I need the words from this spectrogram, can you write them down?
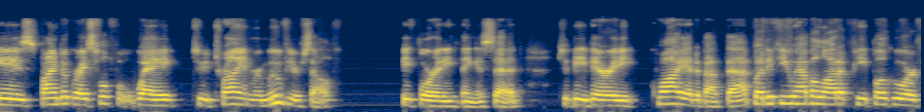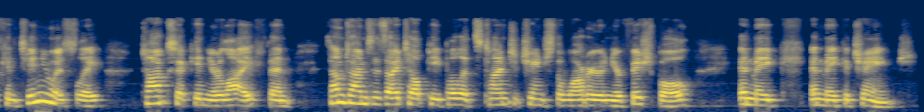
is find a graceful way to try and remove yourself before anything is said, to be very quiet about that. But if you have a lot of people who are continuously toxic in your life, then sometimes as I tell people, it's time to change the water in your fishbowl and make and make a change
